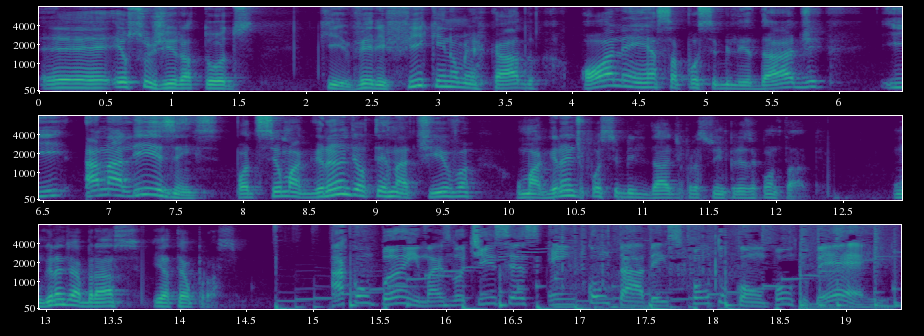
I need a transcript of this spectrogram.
é, eu sugiro a todos que verifiquem no mercado olhem essa possibilidade e analisem. Pode ser uma grande alternativa, uma grande possibilidade para sua empresa contábil. Um grande abraço e até o próximo. Acompanhe mais notícias em contábeis.com.br.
